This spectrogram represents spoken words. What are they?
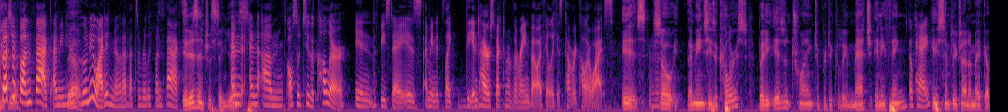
Such a fun fact. I mean, who, Yeah. who knew? I didn't know that. That's a really fun fact. It is interesting, yes. And and um, also too, the color in the feast day is, I mean, it's like the entire spectrum of the rainbow. I feel like is covered color wise. It is. Mm-hmm. So that means he's a colorist, but he isn't trying to particularly match anything. Okay. He's simply trying to make a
